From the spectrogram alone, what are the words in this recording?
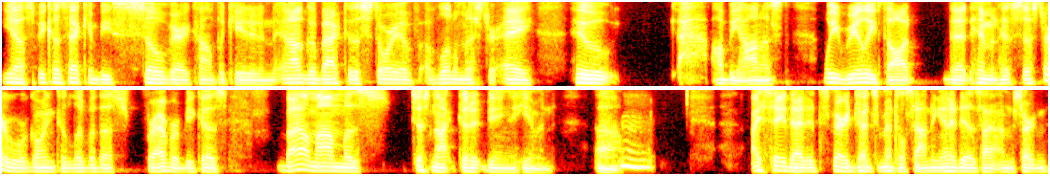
Yes, because that can be so very complicated. And, and I'll go back to the story of, of little Mr. A, who, I'll be honest, we really thought that him and his sister were going to live with us forever because bio mom was just not good at being a human. Um, mm. I say that it's very judgmental sounding, and it is. I, am certain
